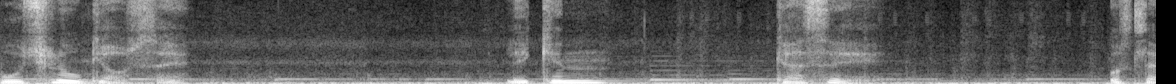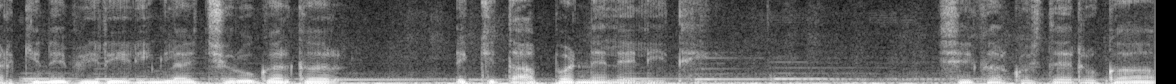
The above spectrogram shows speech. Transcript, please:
पूछ लूँ क्या उससे? लेकिन कैसे? उस लड़की ने भी रीडिंग लाइट शुरू कर कर एक किताब पढ़ने ले ली थी। शेखर कुछ देर रुका,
